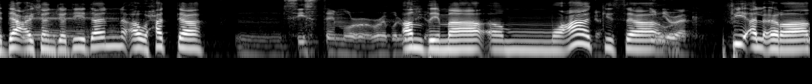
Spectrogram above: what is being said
داعشا جديدا أو حتى أنظمة معاكسة في العراق.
